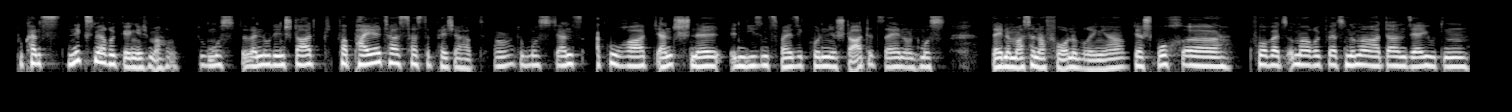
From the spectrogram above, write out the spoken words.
du kannst nichts mehr rückgängig machen. Du musst, wenn du den Start verpeilt hast, hast du Pech gehabt. Ja? Du musst ganz akkurat, ganz schnell in diesen zwei Sekunden gestartet sein und musst deine Masse nach vorne bringen, ja. Der Spruch, äh, vorwärts immer, rückwärts nimmer, hat da einen sehr guten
